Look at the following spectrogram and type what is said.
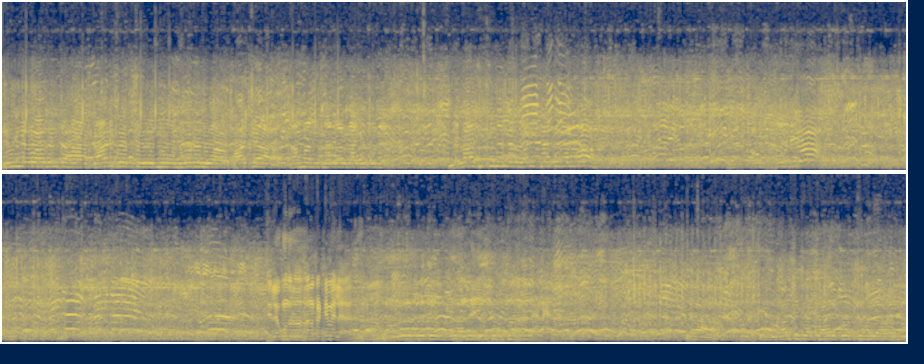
ದಿವ್ಯವಾದಂತಹ ಕಾಣಿಕೋತ್ಸವವನ್ನು ನೋಡಲು ಭಾಗ್ಯ ನಮ್ಮಲ್ಲಿ ನಗರದಾಗಿರುತ್ತದೆ ಎಲ್ಲ ಇಲ್ಲೇ ಕುಂದಿರ್ತದ ದನ ಕಟ್ಟಿ ಮೇಲೆ. ವಾರ್ಷಿಕ ಕಾರ್ಯಕ್ಕೋತ್ಸವದ ಒಂದು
